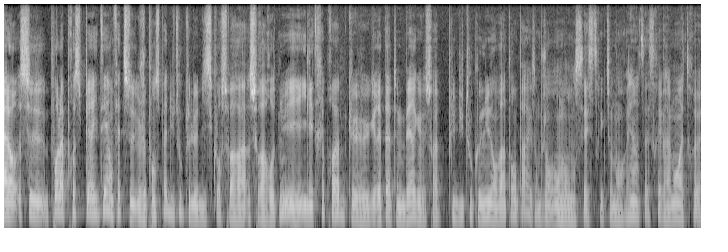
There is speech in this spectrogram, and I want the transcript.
Alors, ce, pour la prospérité, en fait, je ne pense pas du tout que le discours sera, sera retenu et il est très probable que Greta Thunberg soit plus du tout connue dans 20 ans, par exemple. on n'en sait strictement rien. Ça serait vraiment être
